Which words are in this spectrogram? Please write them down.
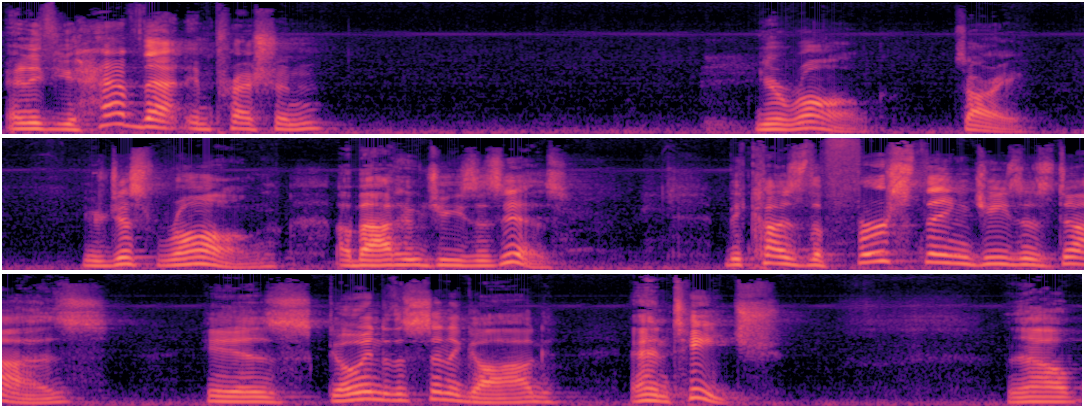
And if you have that impression, you're wrong. Sorry. You're just wrong about who Jesus is. Because the first thing Jesus does is go into the synagogue and teach. Now,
